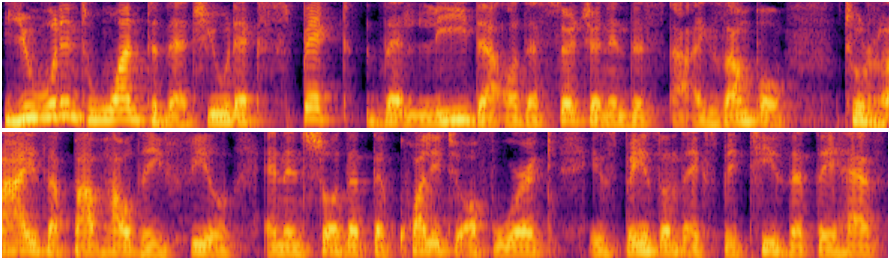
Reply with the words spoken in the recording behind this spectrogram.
you wouldn't want that. You would expect the leader or the surgeon in this uh, example to rise above how they feel and ensure that the quality of work is based on the expertise that they have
